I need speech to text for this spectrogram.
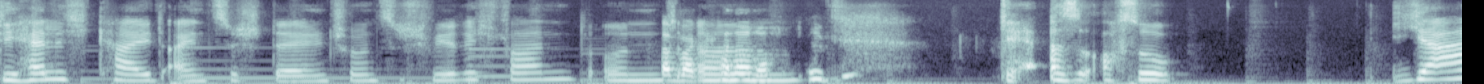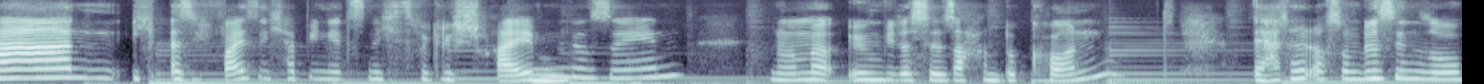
die Helligkeit einzustellen schon zu schwierig fand. Und, Aber kann er noch ähm, tippen? der, also auch so. Ja, ich, also ich weiß ich habe ihn jetzt nicht wirklich schreiben Mhm. gesehen. Nur immer irgendwie, dass er Sachen bekommt. Der hat halt auch so ein bisschen so,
